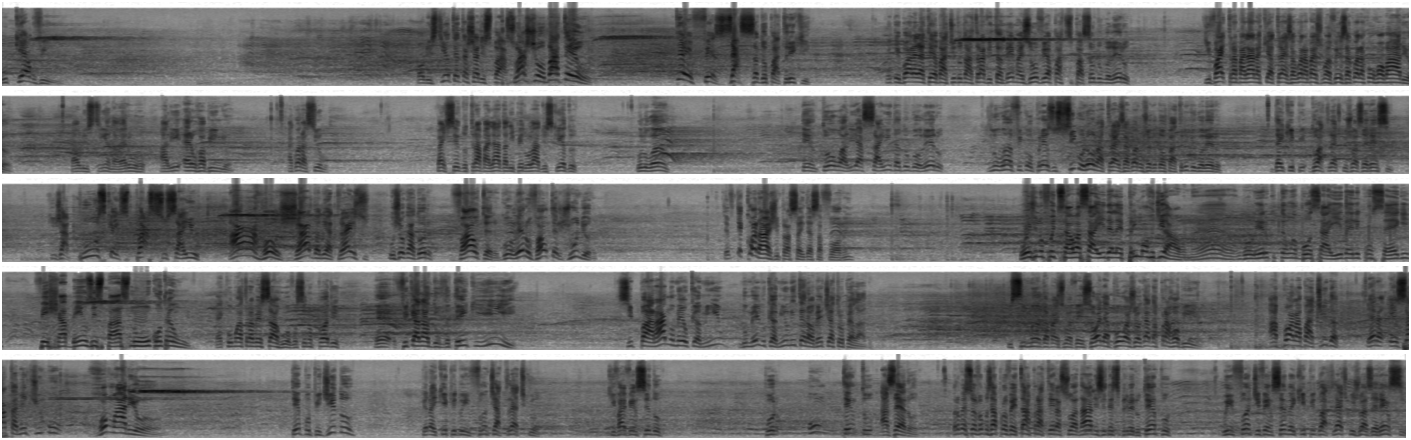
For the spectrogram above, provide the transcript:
o Kelvin. Paulistinha tenta achar espaço. Achou, bateu. Defesaça do Patrick. Muito embora ele tenha batido na trave também, mas houve a participação do goleiro que vai trabalhar aqui atrás agora mais uma vez, agora com o Romário. Paulistinha não, era o, ali era o Robinho. Agora Silvio. Vai sendo trabalhado ali pelo lado esquerdo. O Luan. Tentou ali a saída do goleiro. Luan ficou preso, segurou lá atrás. Agora o jogador Patrick, o goleiro da equipe do Atlético Juazeirense, que já busca espaço, saiu arrojado ali atrás. O jogador Walter, goleiro Walter Júnior. Deve ter coragem para sair dessa forma, hein? Hoje no futsal a saída ela é primordial, né? Um goleiro que tem uma boa saída, ele consegue fechar bem os espaços no um contra um. É como atravessar a rua, você não pode é, ficar na dúvida, tem que ir. Se parar no meio caminho, no meio do caminho, literalmente é atropelado. E se manda mais uma vez, olha boa jogada para Robinho. A bola batida era exatamente o Romário. Tempo pedido, pela equipe do Infante Atlético, que vai vencendo por um tento a zero. Professor, vamos aproveitar para ter a sua análise nesse primeiro tempo. O Infante vencendo a equipe do Atlético Juazeirense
